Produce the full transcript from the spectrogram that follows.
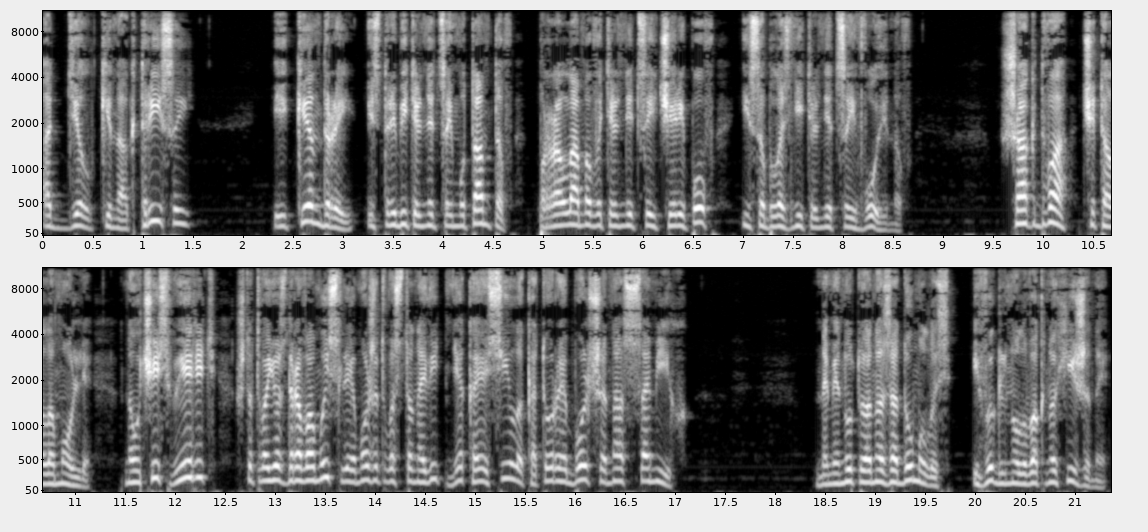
отдел киноактрисой, и Кендрой, истребительницей мутантов, проламывательницей черепов и соблазнительницей воинов. «Шаг два», — читала Молли, — «научись верить, что твое здравомыслие может восстановить некая сила, которая больше нас самих». На минуту она задумалась и выглянула в окно хижины,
